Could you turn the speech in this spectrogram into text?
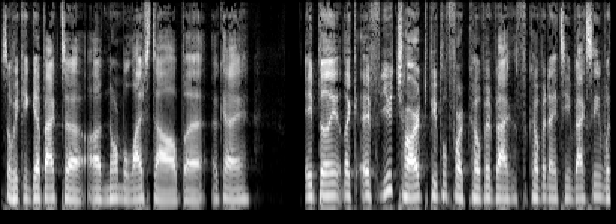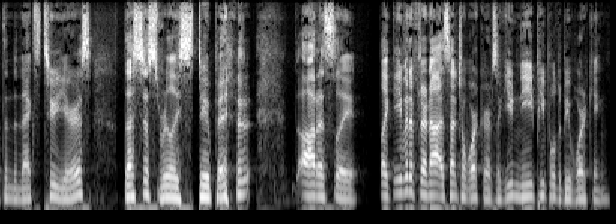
so we can get back to a normal lifestyle, but okay. 8 billion like if you charge people for a COVID vac- COVID-19 vaccine within the next 2 years, that's just really stupid. Honestly. Like even if they're not essential workers, like you need people to be working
